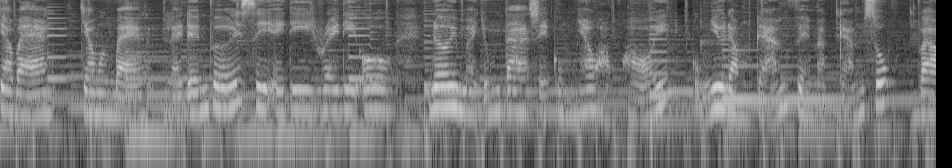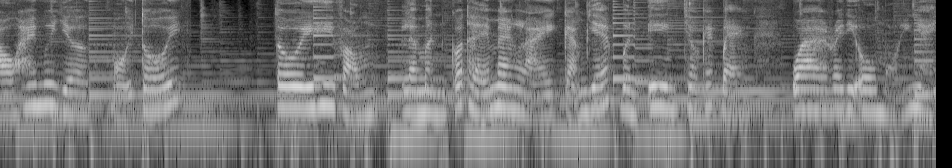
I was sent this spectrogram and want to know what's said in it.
Chào bạn, chào mừng bạn lại đến với CAD Radio, nơi mà chúng ta sẽ cùng nhau học hỏi cũng như đồng cảm về mặt cảm xúc vào 20 giờ mỗi tối. Tôi hy vọng là mình có thể mang lại cảm giác bình yên cho các bạn qua radio mỗi ngày.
